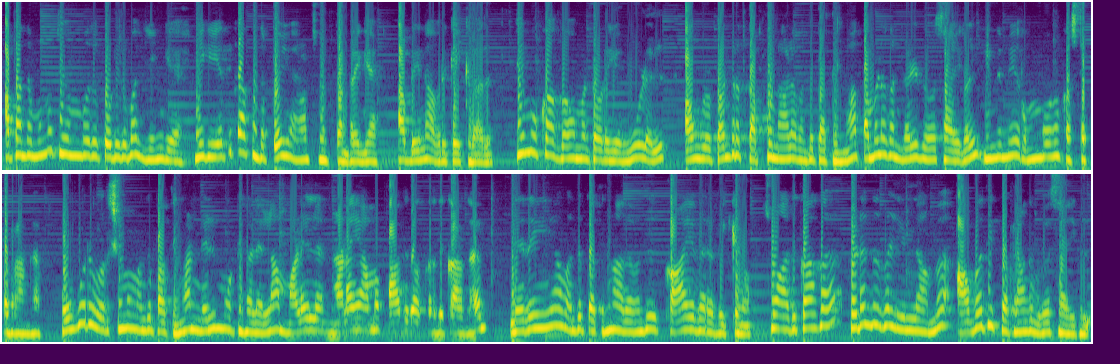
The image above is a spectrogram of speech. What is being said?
அப்ப அந்த முன்னூத்தி ஒன்பது கோடி ரூபாய் எங்க? நீங்க எதுக்காக இந்த போய் அனௌன்ஸ்மெண்ட் பண்றீங்க? அப்படின்னு அவர் கேட்கிறாரு திமுக கவர்மெண்டோடைய ஊழல் அவங்க பண்ற தப்புனால வந்து பாத்தீங்கன்னா தமிழக நெல் விவசாயிகள் இன்னுமே ரொம்பவும் கஷ்டப்படுறாங்க. ஒவ்வொரு வருஷமும் வந்து பாத்தீங்கன்னா நெல் மூட்டைகள் எல்லாம் மழையில நனையாம பாதுகாக்கிறதுக்காக நிறைய வந்து பாத்தீங்கன்னா அதை வந்து காய வர வைக்கணும். சோ அதுக்காக கிடங்குகள் இல்லாம அவதிப்படுறாங்க விவசாயிகள்.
